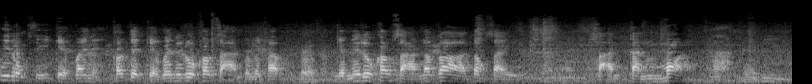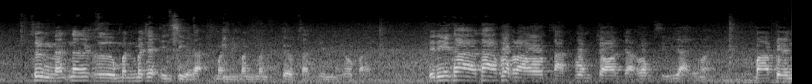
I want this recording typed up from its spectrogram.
ที่โรงสีเก็บไว้เนี่ยเขาจะเก็บไว้ในรูปข้าวสารถูกไหมครับ เก็บในรูปข้าวสารแล้วก็ต้องใส่สารกันมอดซึ่งนั้นนั่นก็คือมันไม่ใช่อินทรีย์ละมันมันมันเติมสารเคมีเข้าไป ทีนี้ถ้าถ้าพวกเราตัดวงจรจากโรงสีใหญ่มามาเป็น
